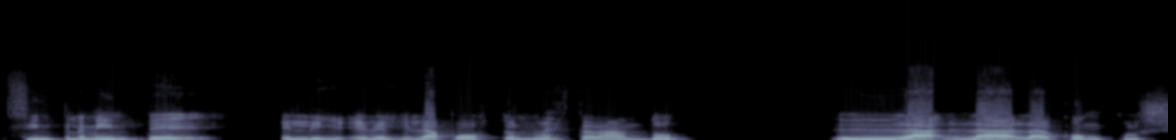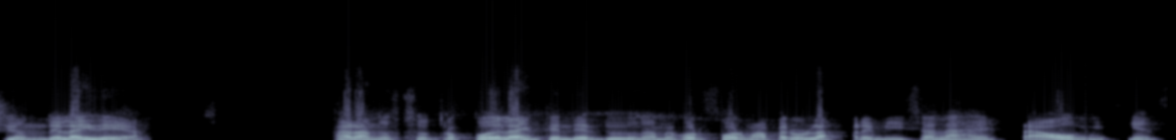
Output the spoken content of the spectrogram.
simplemente el, el, el apóstol nos está dando la, la, la, conclusión de la idea para nosotros poderla entender de una mejor forma, pero las premisas las está omitiendo.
